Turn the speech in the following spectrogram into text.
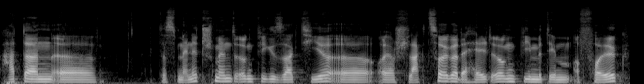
hat dann äh, das Management irgendwie gesagt, hier, äh, euer Schlagzeuger, der hält irgendwie mit dem Erfolg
